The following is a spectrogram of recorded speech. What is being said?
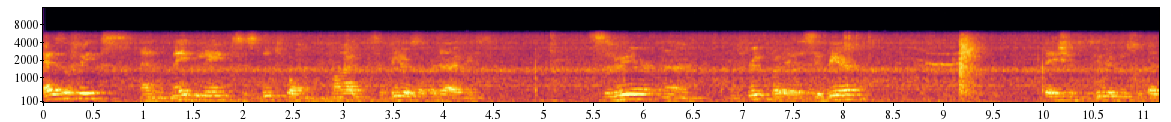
EsophyX and Maybelline is good for mild, severe esophagitis, severe, uh, frequent, uh, severe patients with irreducible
